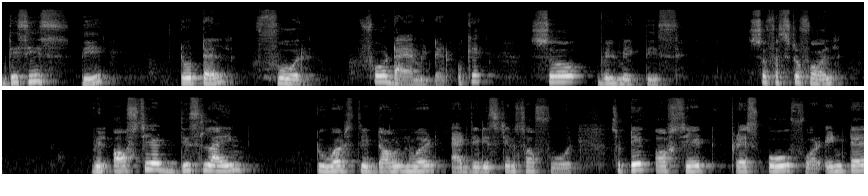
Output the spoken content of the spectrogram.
this is the total 4 4 diameter okay? So we'll make this so first of all we'll offset this line towards the downward at the distance of 4 so take offset press O for enter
